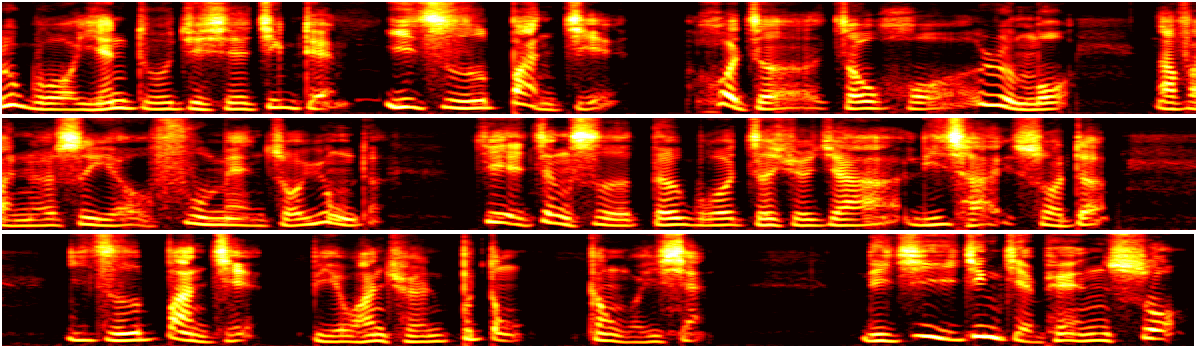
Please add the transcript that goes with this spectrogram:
如果研读这些经典一知半解，或者走火入魔，那反而是有负面作用的。这也正是德国哲学家尼采说的：“一知半解比完全不懂更危险。”《礼记经解篇》说：“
